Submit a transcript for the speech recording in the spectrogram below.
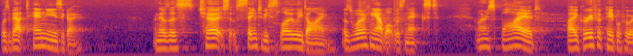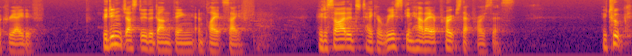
was about 10 years ago. when there was this church that seemed to be slowly dying. It was working out what was next. And we're inspired by a group of people who were creative, who didn't just do the done thing and play it safe, who decided to take a risk in how they approached that process, who took,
